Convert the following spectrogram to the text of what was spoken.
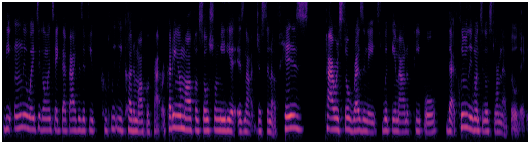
the only way to go and take that back is if you completely cut him off of power. Cutting him off of social media is not just enough. His power still resonates with the amount of people that clearly went to go storm that building,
